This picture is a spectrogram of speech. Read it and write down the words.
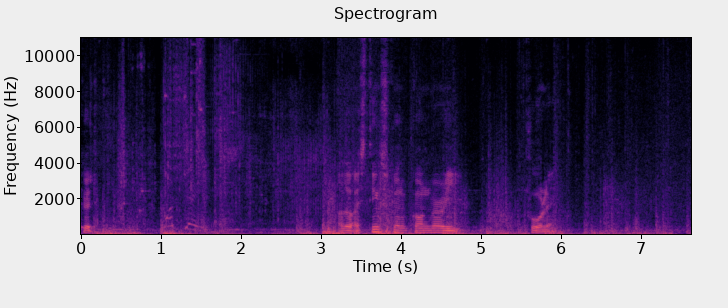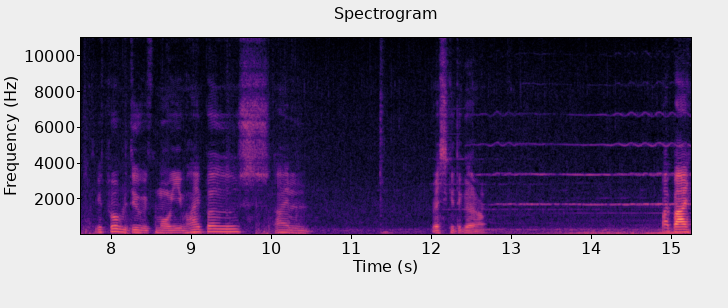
Good. Otherwise things could have gone very poorly. We could probably do with more Eve hypos. I'll rescue the girl. Bye bye.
